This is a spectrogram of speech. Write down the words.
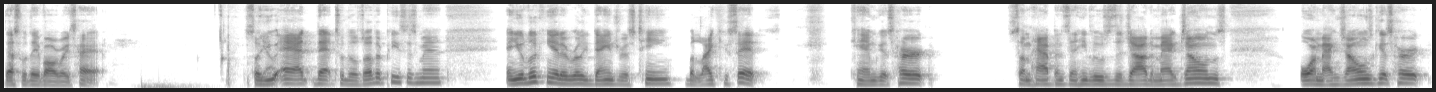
That's what they've always had. So yep. you add that to those other pieces, man, and you're looking at a really dangerous team. But like you said, Cam gets hurt, something happens, and he loses the job to Mac Jones or Mac Jones gets hurt,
